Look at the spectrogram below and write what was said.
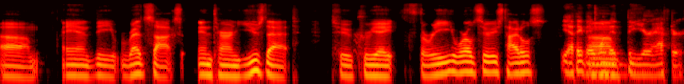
Um, and the Red Sox, in turn, used that to create three World Series titles. Yeah, I think they Um, it the year after.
